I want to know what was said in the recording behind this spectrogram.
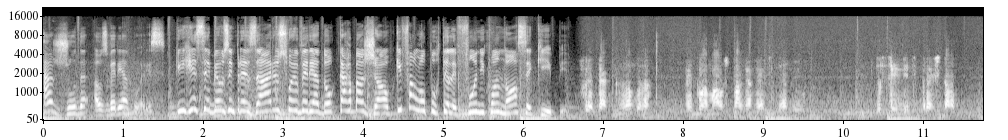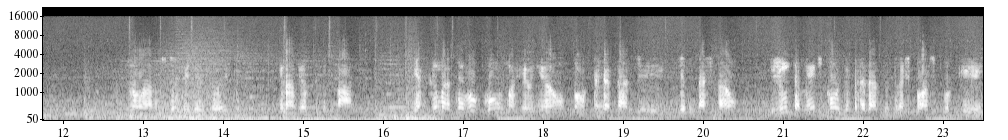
ajuda aos vereadores. Quem recebeu os empresários foi o vereador Carbajal, que falou por telefone com a nossa equipe. Fui até a Câmara reclamar os pagamentos né, do, do serviço prestado no ano de 2018 e não haviam sido pagos. E a Câmara convocou uma reunião com o secretário de, de Educação, juntamente com os empresários do transporte, porque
